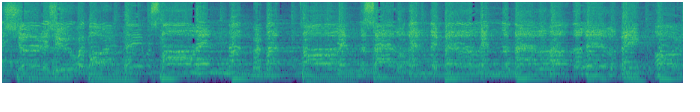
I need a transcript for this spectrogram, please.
as sure as you were born. They were small in number, but tall in the saddle. Then they fell in the battle of the Little Big Horn.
